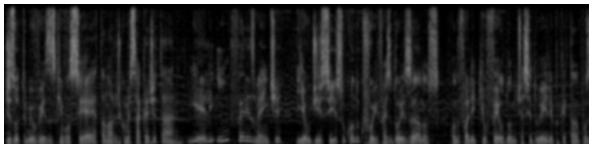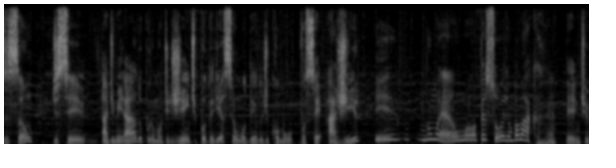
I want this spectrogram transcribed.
18 mil vezes quem você é, tá na hora de começar a acreditar. Né? E ele, infelizmente, e eu disse isso quando que foi? Faz dois anos, quando falei que o feio dono tinha sido ele, porque ele tá na posição de ser admirado por um monte de gente, poderia ser um modelo de como você agir, e não é uma pessoa, ele é um babaca, né? E a gente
